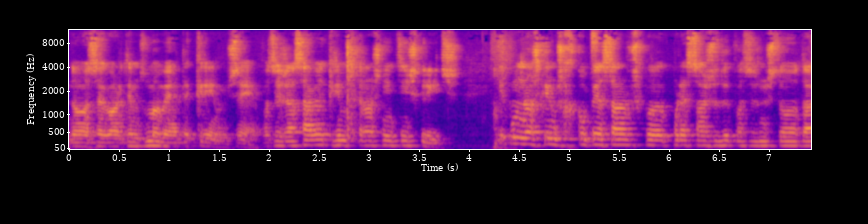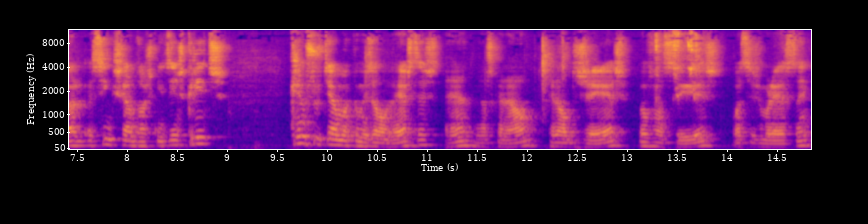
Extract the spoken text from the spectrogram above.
nós agora temos uma meta, queremos, é, vocês já sabem, queremos chegar aos 500 inscritos. E como nós queremos recompensar-vos por, por essa ajuda que vocês nos estão a dar, assim que chegarmos aos 500 inscritos, queremos sortear uma camisola destas, é, no nosso canal, canal do GES, para vocês, vocês merecem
